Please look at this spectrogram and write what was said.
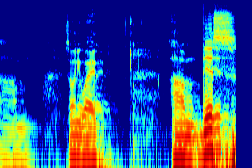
um, so anyway, um, this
